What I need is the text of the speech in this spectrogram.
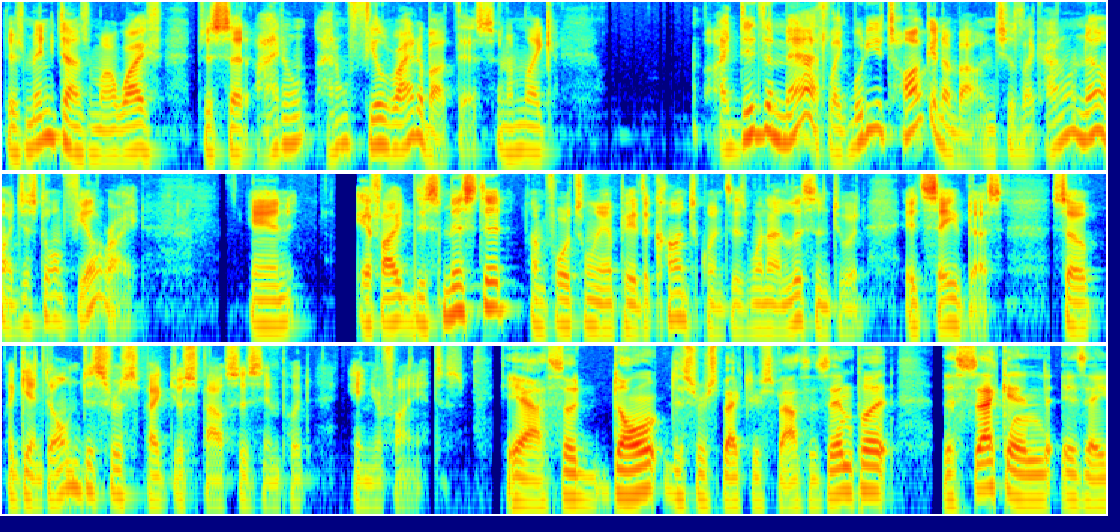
There's many times my wife just said, I don't I don't feel right about this. And I'm like, I did the math. Like, what are you talking about? And she's like, I don't know. I just don't feel right. And if I dismissed it, unfortunately, I paid the consequences. When I listened to it, it saved us. So, again, don't disrespect your spouse's input in your finances. Yeah, so don't disrespect your spouse's input. The second is a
